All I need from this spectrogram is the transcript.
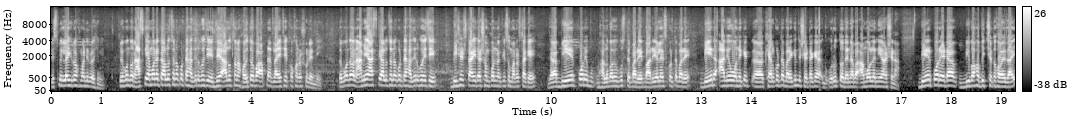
বিসমিল্লাহ রহমান রহিম। তো বন্ধুগণ, আজকে এমন একটা আলোচনা করতে হাজির হয়েছি, যে আলোচনা হয়তো বা আপনার লাইফে কখনো শুনেননি। তো বন্ধুগণ, আমি আজকে আলোচনা করতে হাজির হয়েছি, বিশেষ চাহিদা সম্পন্ন কিছু মানুষ থাকে, যারা বিয়ের পরে ভালোভাবে বুঝতে পারে বা রিয়েলাইজ করতে পারে, বিয়ের আগেও অনেকে খেয়াল করতে পারে, কিন্তু সেটাকে গুরুত্ব দেয় না বা আমলে নিয়ে আসে না। বিয়ের পরে এটা বিবাহ বিচ্ছেদ হয়ে যায়।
